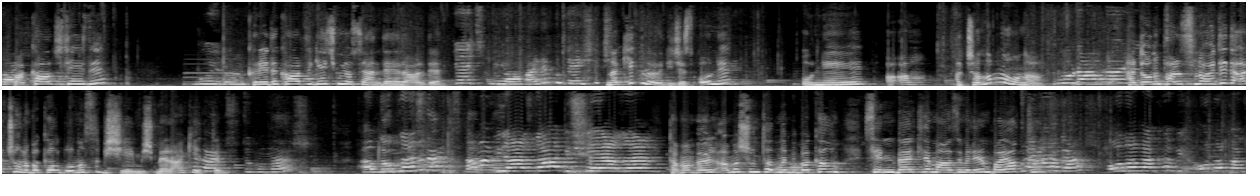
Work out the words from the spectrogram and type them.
Bakkalcı teyze. Buyurun. Kredi kartı geçmiyor sende herhalde. Geçmiyor. Anne bu değişik. Nakit mi ödeyeceğiz? O ne? O ne? Aa açalım mı ona? Buradan böyle Hadi onun parasını öde de aç onu bakalım. O nasıl bir şeymiş merak ettim. Tuttu bunlar? ablalar ama biraz daha bir şey alın. Tamam öyle ama şunun tadına bir bakalım. Senin belki de malzemelerin bayattır. Ona bak abi ona bak.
